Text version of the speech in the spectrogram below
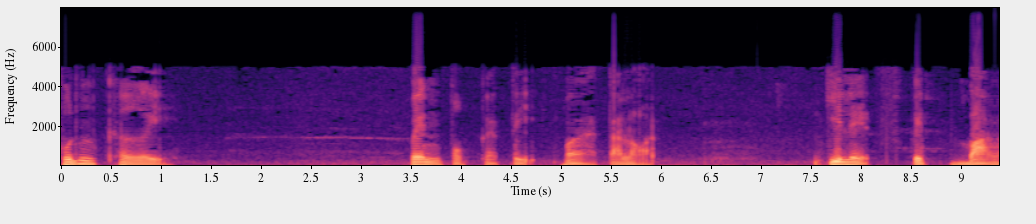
คุ้นเคย เป็นปกติมาตลอด กิเลสปิดบัง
